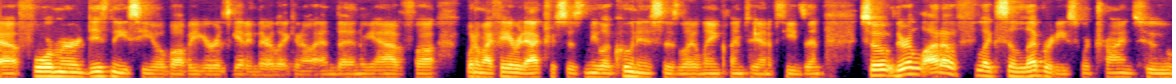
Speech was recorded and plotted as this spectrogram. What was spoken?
uh, former Disney CEO Bob Iger is getting there, like you know, and then we have uh, one of my favorite actresses, Mila Kunis, is like laying claim to NFTs, and so there are a lot of like celebrities who are trying to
